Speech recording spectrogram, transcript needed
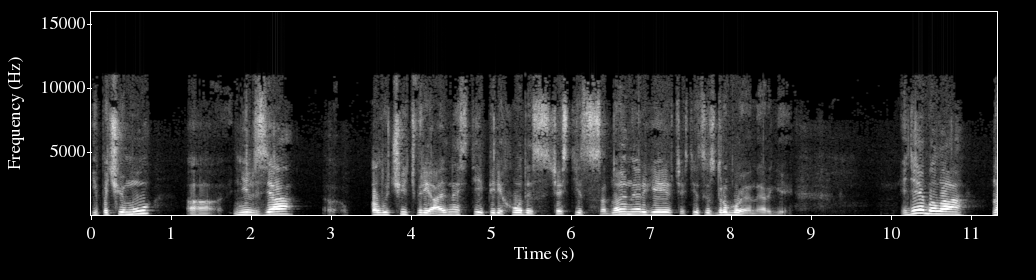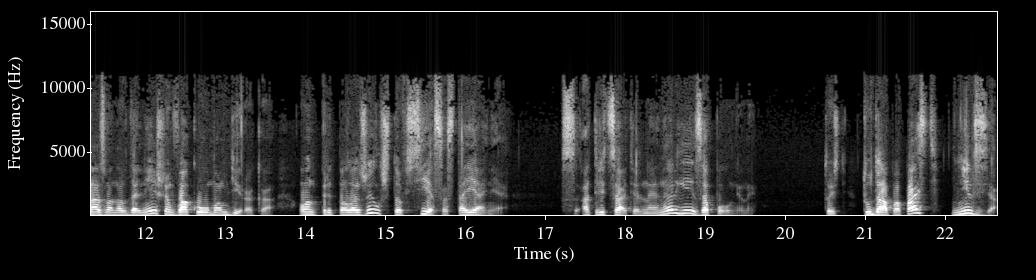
И почему а, нельзя э, получить в реальности переходы с частиц с одной энергией в частицы с другой энергией. Идея была названа в дальнейшем вакуумом Дирака. Он предположил, что все состояния с отрицательной энергией заполнены. То есть туда попасть нельзя.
